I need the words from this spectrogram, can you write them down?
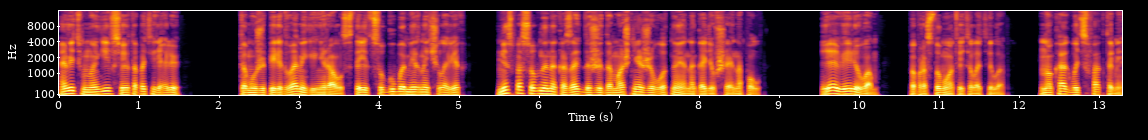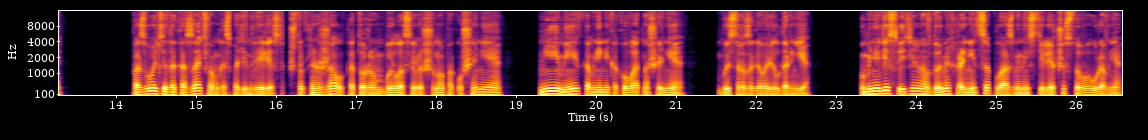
а ведь многие все это потеряли. К тому же перед вами, генерал, стоит сугубо мирный человек, не способный наказать даже домашнее животное, нагадившее на пол. «Я верю вам», — по-простому ответил Атила. «Но как быть с фактами?» «Позвольте доказать вам, господин Верес, что кинжал, которым было совершено покушение, не имеет ко мне никакого отношения», — быстро заговорил Дарнье. У меня действительно в доме хранится плазменный стилет шестого уровня.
